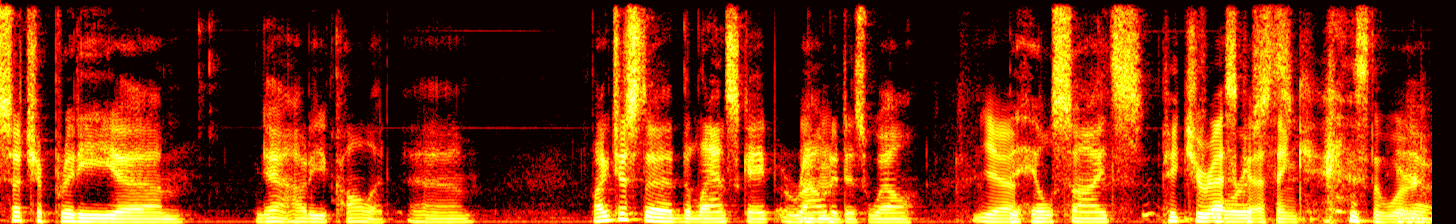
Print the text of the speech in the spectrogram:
such a pretty. Um, yeah, how do you call it? Um, like just the the landscape around Mhm. it as well. Yeah, The hillsides. picturesque. I think is the word. Yeah,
